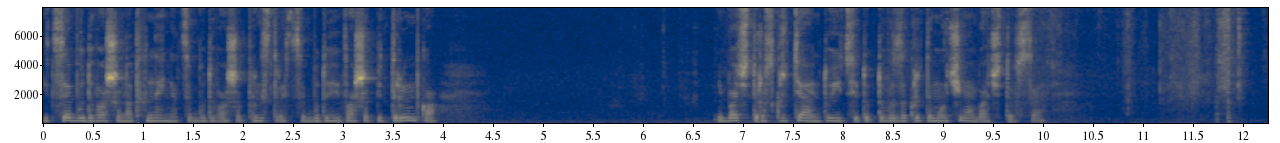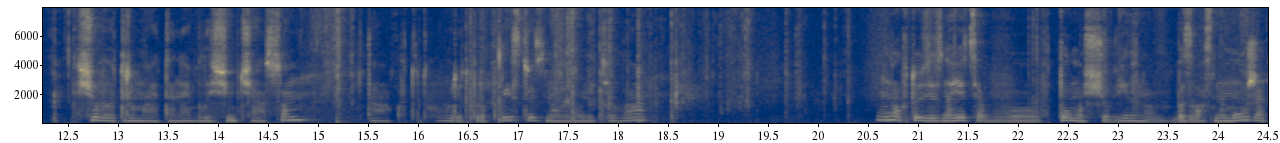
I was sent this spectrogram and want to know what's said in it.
І це буде ваше натхнення, це буде ваша пристрасть, це буде ваша підтримка. І бачите розкриття інтуїції, тобто ви закритими очима бачите все. Що ви отримаєте найближчим часом? Так, тут говорять про пристрасть, знову волі тіла. Ну, хтось зізнається в, в тому, що він без вас не може.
